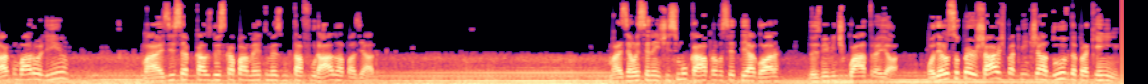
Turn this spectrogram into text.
Tá com barulhinho, mas isso é por causa do escapamento mesmo que tá furado, rapaziada. Mas é um excelentíssimo carro para você ter agora, 2024 aí, ó. Modelo Supercharge, para quem tinha dúvida, para quem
